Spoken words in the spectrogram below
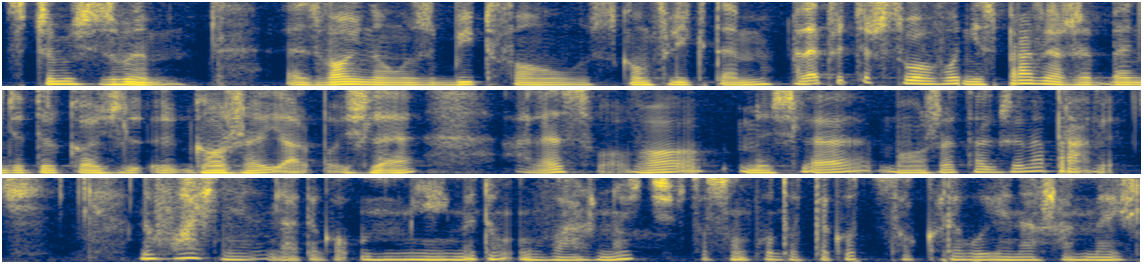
z czymś złym z wojną, z bitwą, z konfliktem. Ale przecież słowo nie sprawia, że będzie tylko gorzej albo źle, ale słowo, myślę, może także naprawiać. No właśnie, dlatego miejmy tą uważność w stosunku do tego, co kreuje nasza myśl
